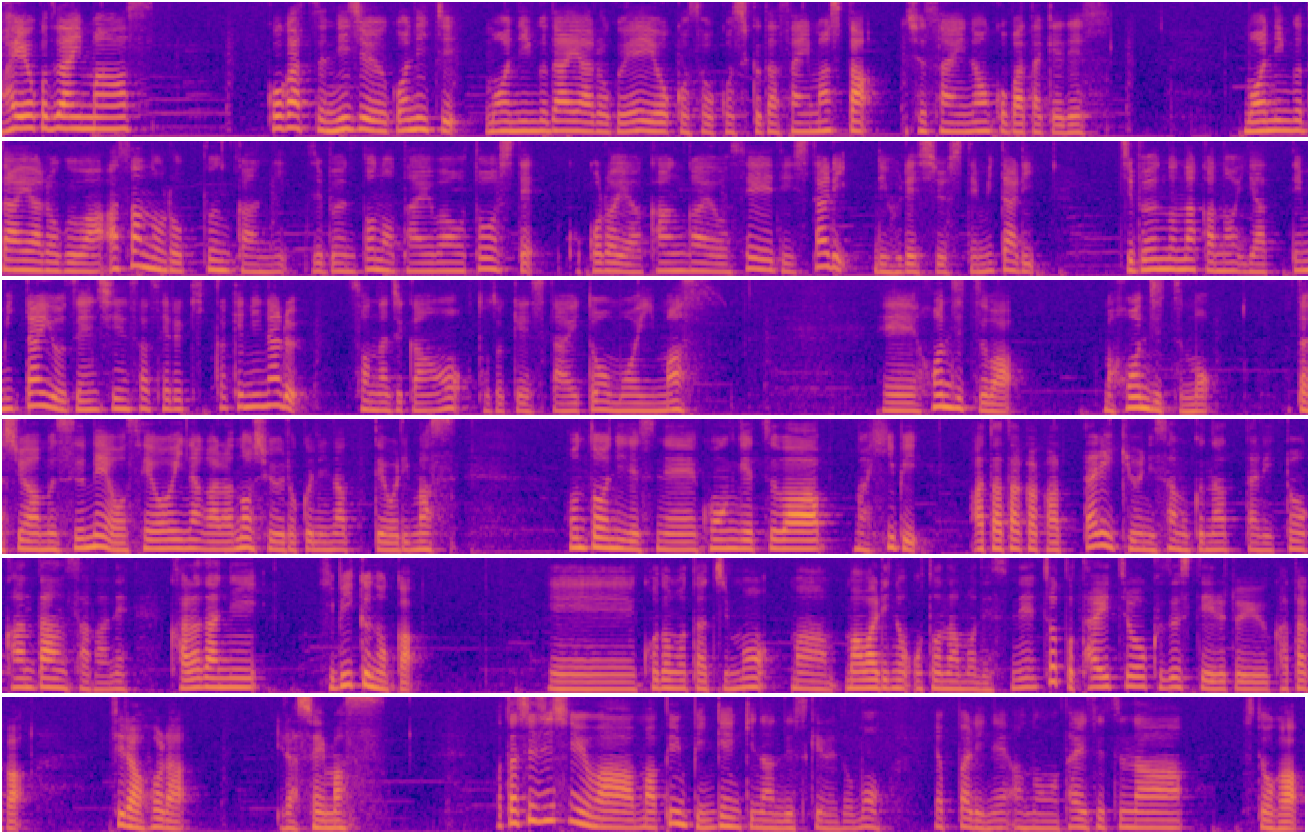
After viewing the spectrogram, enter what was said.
おはようございます。5月25日モーニングダイアログへようこそお越しくださいました。主催の小畑です。モーニングダイアログは朝の6分間に自分との対話を通して心や考えを整理したりリフレッシュしてみたり自分の中のやってみたいを前進させるきっかけになるそんな時間をお届けしたいと思います、えー、本日は、まあ、本日も私は娘を背負いながらの収録になっております。本当にですね今月は、ま日々暖かかったり急に寒くなったりと寒暖差がね体に響くのか、えー、子どもたちも、まあ、周りの大人もですねちょっと体調を崩しているという方がちらほらいらっしゃいます。私自身は、まあ、ピンピン元気なんですけれどもやっぱりねあの大切な人が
